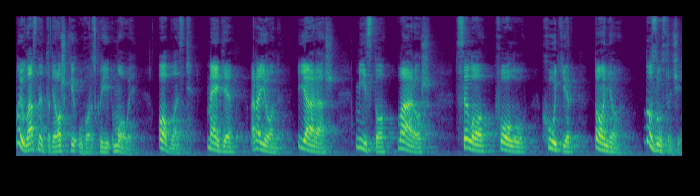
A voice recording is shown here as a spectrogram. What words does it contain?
Ну і власне трошки угорської мови: область, медє, район, яраш, місто, варош, село, фолу, хутір, тоньо. До зустрічі!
